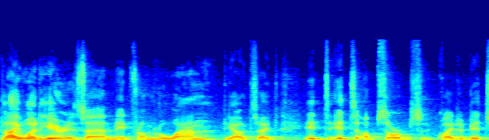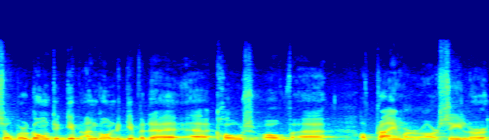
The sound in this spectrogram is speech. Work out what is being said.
Plywood here is uh, made from Lauan, the outside. It, it absorbs quite a bit. So we're going to give, I'm going to give it a, a coat of uh, of primer or sealer,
